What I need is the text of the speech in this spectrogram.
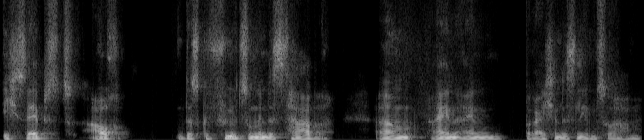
ich selbst auch das Gefühl zumindest habe, ähm, ein, ein bereicherndes Leben zu haben.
